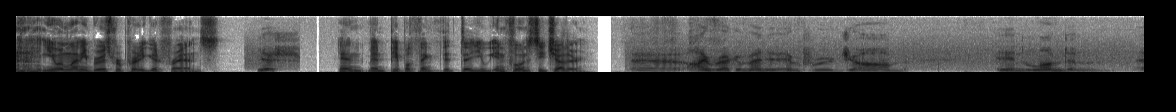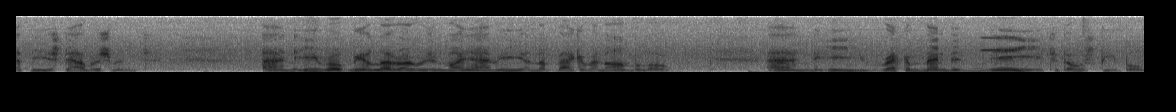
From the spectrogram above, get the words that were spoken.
you and Lenny Bruce were pretty good friends, Yes. and and people think that uh, you influenced each other. Uh, I recommended him for a job in London at the establishment. And he wrote me a letter. I was in Miami on the back of an envelope. And he recommended me to those people.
